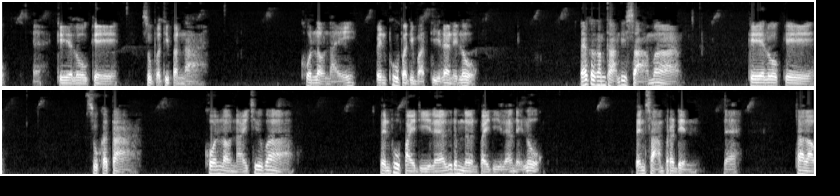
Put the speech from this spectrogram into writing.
ก เกโลเก สุปฏิปันนา คนเหล่าไหน เป็นผู้ปฏิบัติดีแล้วในโลก แล้วก็คำถามที่สามว่า เกโลเก สุขตา คนเหล่าไหนชื่อว่า เป็นผู้ไปดีแล้วหรือดำเนินไปดีแล้วในโลก เป็นสามประเด็นนะถ้าเรา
